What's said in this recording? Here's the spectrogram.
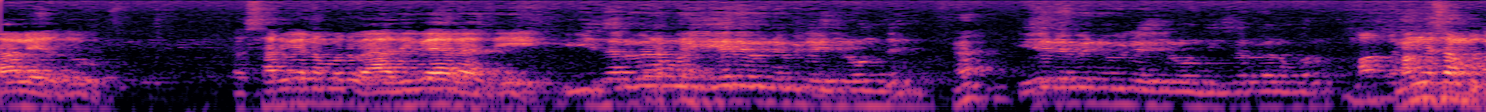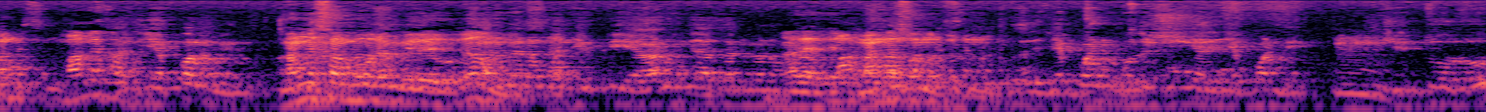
రాలేదు. సర్వే నెంబర్ అది వేరే అది. ఈ సర్వే నెంబర్ ఏ రెవెన్యూ విలేజ్లో ఉంది? ఏ రెవెన్యూ విలేజ్లో ఉంది సర్వే నెంబర్? మంగసముద్రం. అది చెప్పాలి మీరు. మంగసముద్రం విలేజ్లో సర్వే ఉంది నెంబర్. చెప్పి ఆడుంది ఆ సర్వే నెంబర్. మంగసముద్రం. అది చెప్పండి మొదటి అది చెప్పండి. చిత్తూరు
